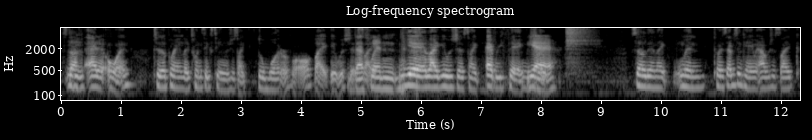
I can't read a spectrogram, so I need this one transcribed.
stuff Mm-hmm. added on to the point like 2016 was just like the waterfall like it was just That's like, when. yeah like it was just like everything Yeah. like, so then like when 2017 came i was just like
